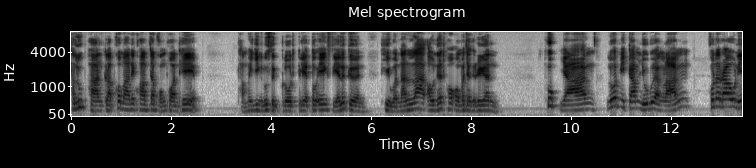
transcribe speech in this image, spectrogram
ทะลุผ่านกลับเข้ามาในความจำของพรเทพ ทำให้ยิ่งรู้สึกโกรธเกลียดตัวเองเสียเหลือเกิน ที่วันนั้นลากเอาเนื้อทองออกมาจากเรือน ทุกอย่างล้วนมีกรรมอยู่เบื้องหลัง คนเราหนี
